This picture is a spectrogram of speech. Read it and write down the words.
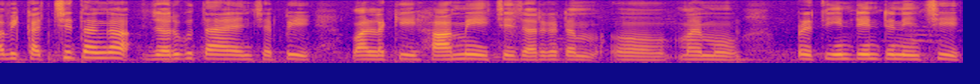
అవి ఖచ్చితంగా జరుగుతాయని చెప్పి వాళ్ళకి హామీ ఇచ్చి జరగటం మేము ప్రతి ఇంటింటి నుంచి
